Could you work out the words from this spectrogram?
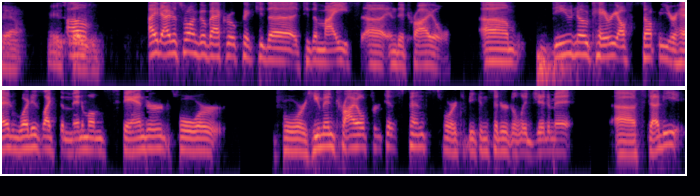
yeah it's um, crazy um, I, I just want to go back real quick to the to the mice uh, in the trial um, do you know terry off the top of your head what is like the minimum standard for for human trial participants for it to be considered a legitimate uh, study?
